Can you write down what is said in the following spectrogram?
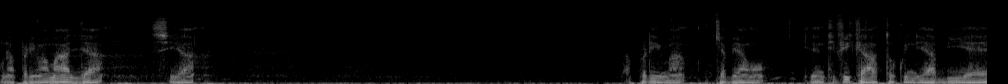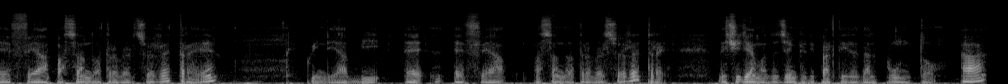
una prima maglia sia prima che abbiamo identificato, quindi AB e FA passando attraverso R3, quindi AB e FA passando attraverso R3, decidiamo ad esempio di partire dal punto A,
